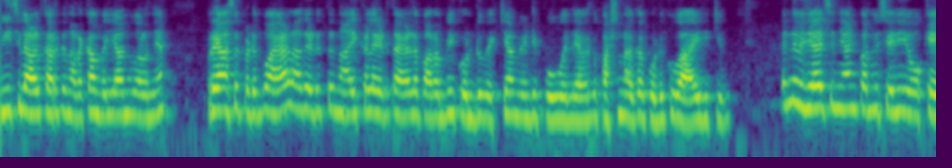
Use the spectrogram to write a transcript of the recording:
ബീച്ചിലെ ആൾക്കാർക്ക് നടക്കാൻ വയ്യ എന്ന് പറഞ്ഞ് പ്രയാസപ്പെടുമ്പോൾ അയാൾ അതെടുത്ത് നായ്ക്കളെ എടുത്ത് അയാളുടെ പറമ്പിൽ കൊണ്ട് വെക്കാൻ വേണ്ടി പോവല്ലേ അവർക്ക് ഭക്ഷണമൊക്കെ കൊടുക്കുമായിരിക്കും എന്ന് വിചാരിച്ച് ഞാൻ പറഞ്ഞു ശരി ഓക്കെ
